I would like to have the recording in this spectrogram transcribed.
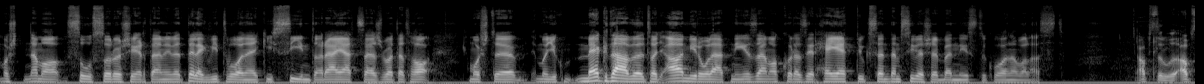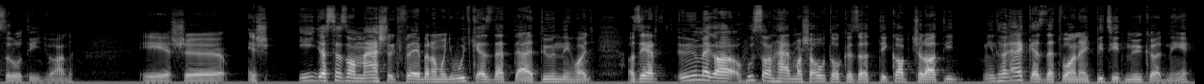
most nem a szó szoros értelmében, tényleg vitt volna egy kis szint a rájátszásba, tehát ha most mondjuk McDowell-t vagy Almirolát nézem, akkor azért helyettük szerintem szívesebben néztük volna valaszt. Abszolút, abszolút így van. És, és így a szezon második felében amúgy úgy kezdett el tűnni, hogy azért ő meg a 23-as autó közötti kapcsolat így, mintha elkezdett volna egy picit működni,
